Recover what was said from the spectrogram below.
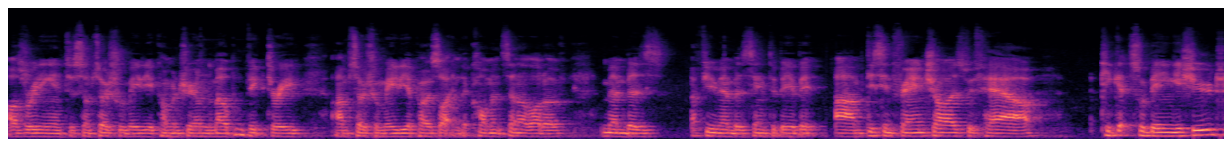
I was reading into some social media commentary on the Melbourne victory, um, social media posts like in the comments, and a lot of members, a few members, seemed to be a bit um, disenfranchised with how tickets were being issued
